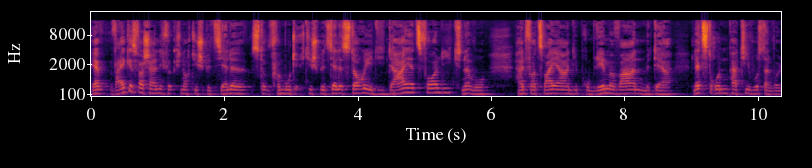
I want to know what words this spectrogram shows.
Ja, Weig ist wahrscheinlich wirklich noch die spezielle, vermute ich, die spezielle Story, die da jetzt vorliegt, ne, wo halt vor zwei Jahren die Probleme waren mit der letzten Rundenpartie, wo es dann wohl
